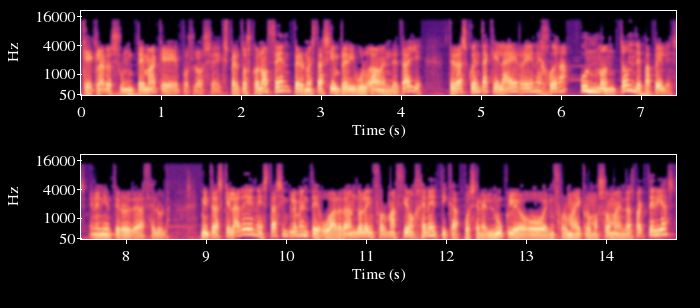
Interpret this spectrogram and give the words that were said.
que, claro, es un tema que pues, los expertos conocen, pero no está siempre divulgado en detalle, te das cuenta que el ARN juega un montón de papeles en el interior de la célula. Mientras que el ADN está simplemente guardando la información genética pues en el núcleo o en forma de cromosoma en las bacterias,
